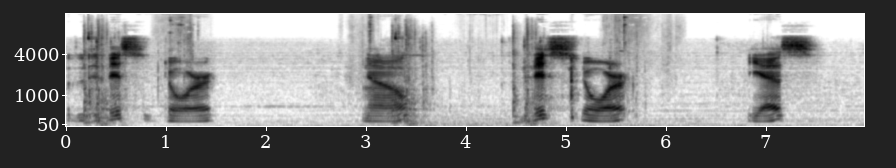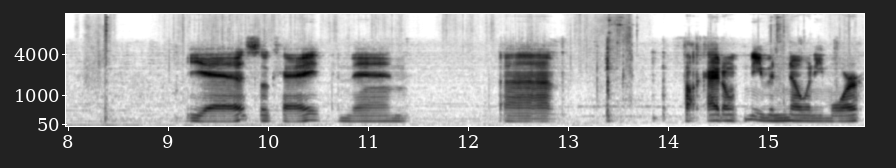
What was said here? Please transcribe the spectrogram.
this door. No. This door. Yes. Yes, okay. And then, fuck, I don't even know anymore.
